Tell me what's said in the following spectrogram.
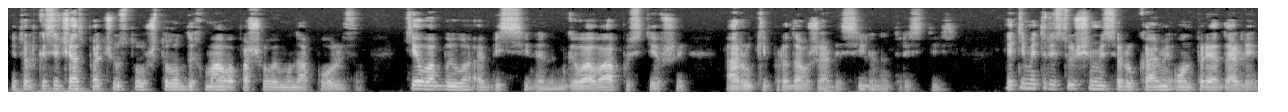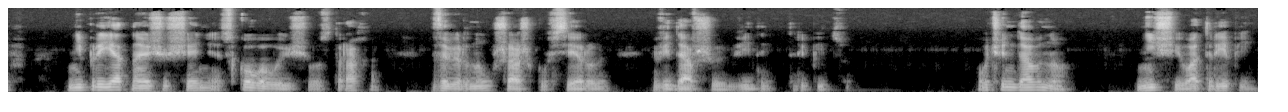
и только сейчас почувствовал, что отдых мало пошел ему на пользу. Тело было обессиленным, голова опустевшей, а руки продолжали сильно трястись. Этими трясущимися руками он, преодолев неприятное ощущение сковывающего страха, завернул шашку в серую, видавшую виды тряпицу. Очень давно нищий в отрепье,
